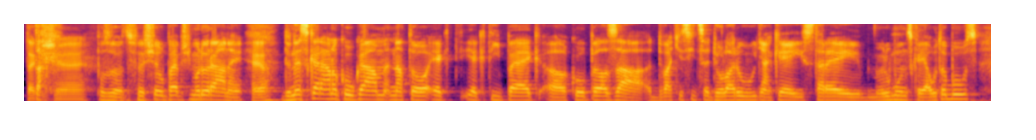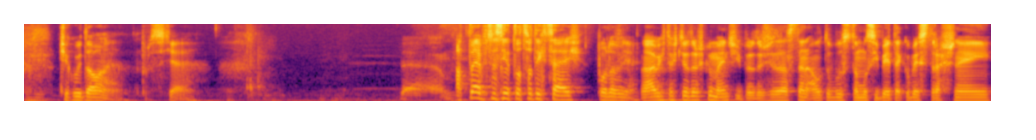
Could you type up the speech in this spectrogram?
Takže... Tak, pozor, to jsme šel úplně přímo do rány. Jo? Dneska ráno koukám na to, jak, jak týpek uh, koupil za 2000 dolarů nějaký starý rumunský autobus. Mm. Čekuj to, ne. Prostě a to je přesně to, co ty chceš, podle mě. No já bych to chtěl trošku menší, protože zase ten autobus to musí být takoby strašný,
